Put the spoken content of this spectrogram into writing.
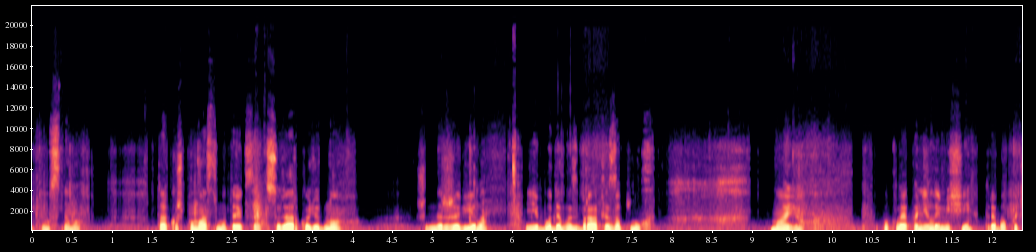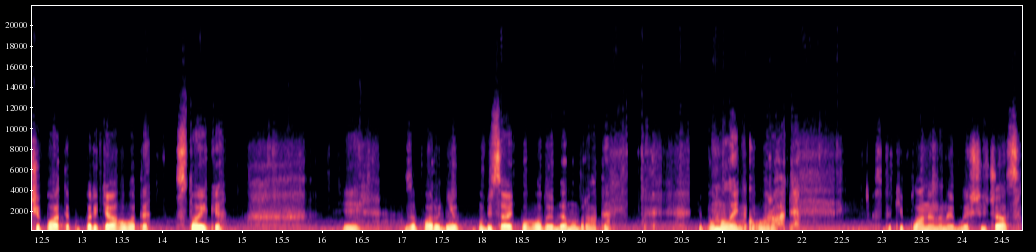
опустимо. Також помастимо так як це соляркою дно, щоб не ржавіло. І будемо збирати заплуг. Маю поклепані леміші, треба почіпати, поперетягувати стойки. І за пару днів обіцяють погоду і будемо брати. І помаленьку орати. Ось такі плани на найближчий час.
